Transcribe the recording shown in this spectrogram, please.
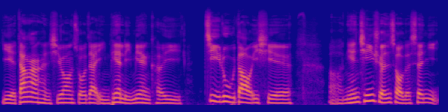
也当然很希望说在影片里面可以记录到一些呃年轻选手的身影。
